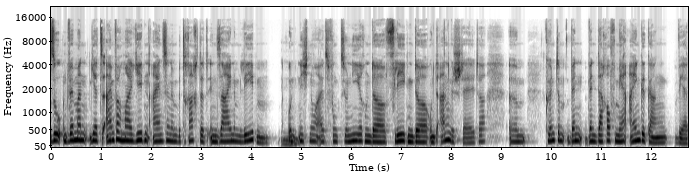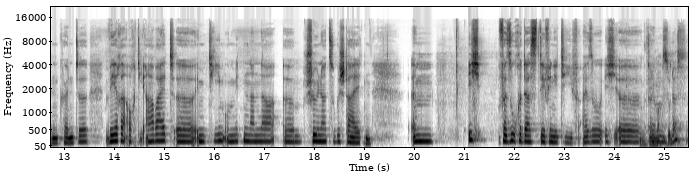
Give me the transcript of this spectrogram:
so. Und wenn man jetzt einfach mal jeden Einzelnen betrachtet in seinem Leben mhm. und nicht nur als funktionierender, pflegender und Angestellter, ähm, könnte, wenn, wenn darauf mehr eingegangen werden könnte, wäre auch die Arbeit äh, im Team und miteinander äh, schöner zu gestalten. Ähm, ich versuche das definitiv. Also ich. Äh, Wie ähm, machst du das?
